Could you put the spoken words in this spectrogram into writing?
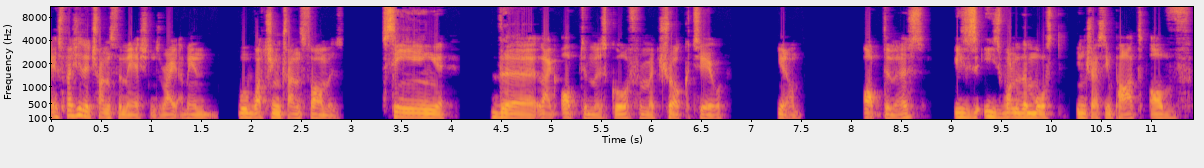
especially the transformations, right? I mean, we're watching Transformers, seeing the like Optimus go from a truck to, you know, Optimus. He's he's one of the most interesting parts of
